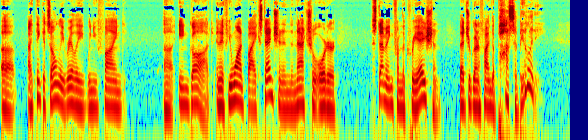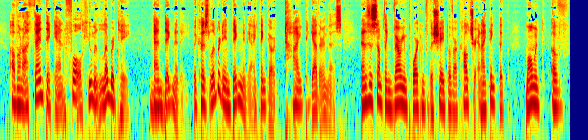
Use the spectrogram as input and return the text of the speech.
uh, I think it's only really when you find uh, in God, and if you want, by extension, in the natural order stemming from the creation, that you're going to find the possibility of an authentic and full human liberty mm-hmm. and dignity. Because liberty and dignity, I think, are tied together in this. And this is something very important for the shape of our culture. And I think the moment of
